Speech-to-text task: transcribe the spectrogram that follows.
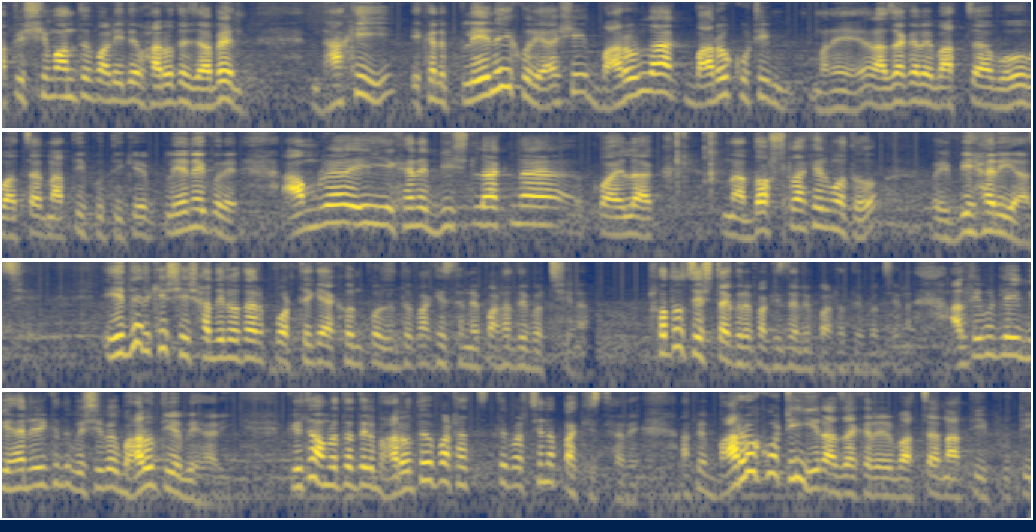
আপনি সীমান্ত পাড়ি দিয়ে ভারতে যাবেন, নাকি এখানে প্লেনে করে আসি বারো লাখ, বারো কোটি মানে রাজাকারের বাচ্চা বহু বাচ্চা নাতিপুতিকে প্লেনে করে? আমরা এই এখানে বিশ লাখ না কয় লাখ, না দশ লাখের মতো ওই বিহারি আছে। এদেরকে সেই স্বাধীনতার পর থেকে এখন পর্যন্ত পাকিস্তানে পাঠাতে পারছি না। শত চেষ্টা করে পাকিস্তানে পাঠাতে পারছি না। আলটিমেটলি এই বিহারির কিন্তু বেশিরভাগ ভারতীয় বিহারি। কিন্তু আমরা তাদের ভারতেও পাঠাতে পারছি না, পাকিস্তানে। আপনি বারো কোটি রাজাকারের বাচ্চা, নাতি, পুতি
